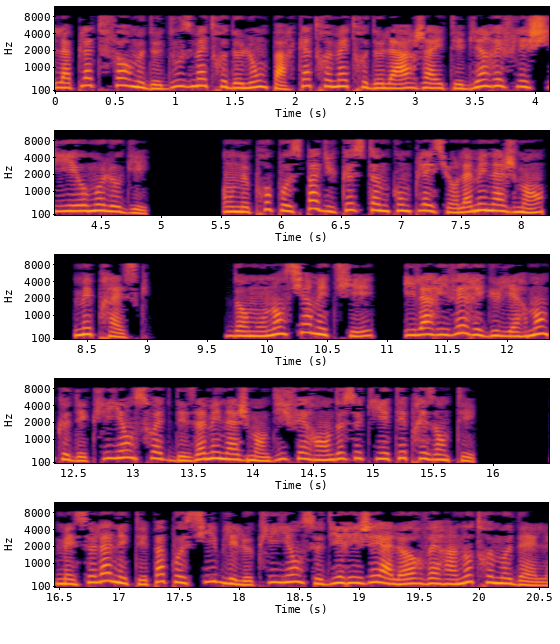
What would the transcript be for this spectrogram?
la plateforme de 12 mètres de long par 4 mètres de large a été bien réfléchie et homologuée. On ne propose pas du custom complet sur l'aménagement, mais presque. Dans mon ancien métier, il arrivait régulièrement que des clients souhaitent des aménagements différents de ce qui était présenté. Mais cela n'était pas possible et le client se dirigeait alors vers un autre modèle.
